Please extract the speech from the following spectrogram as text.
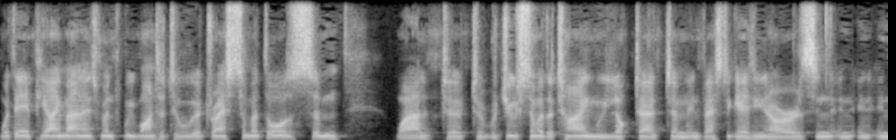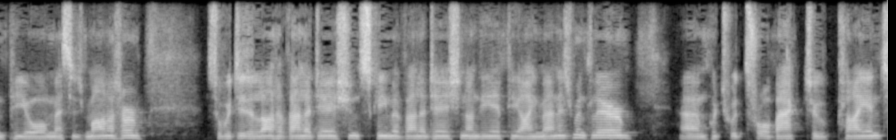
with API management, we wanted to address some of those. Um, well, to, to reduce some of the time, we looked at um, investigating errors in, in, in PO Message Monitor. So we did a lot of validation, schema validation on the API management layer, um, which would throw back to client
